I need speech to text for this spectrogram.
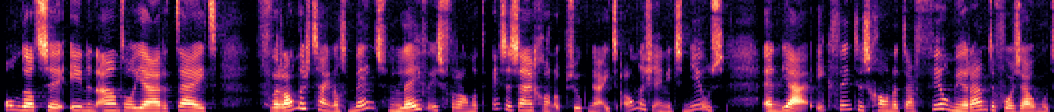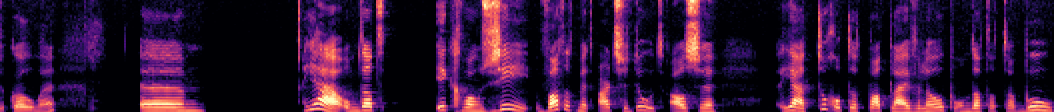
omdat ze in een aantal jaren tijd veranderd zijn als mens. Hun leven is veranderd en ze zijn gewoon op zoek naar iets anders en iets nieuws. En ja, ik vind dus gewoon dat daar veel meer ruimte voor zou moeten komen. Ehm, ja, omdat ik gewoon zie wat het met artsen doet als ze ja, toch op dat pad blijven lopen, omdat dat taboe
